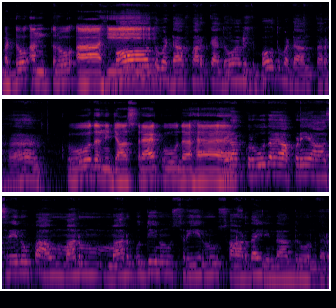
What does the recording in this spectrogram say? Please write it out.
ਵੱਡੋ ਅੰਤਰੋ ਆਹੀ। ਬਹੁਤ ਵੱਡਾ ਫ਼ਰਕ ਹੈ ਦੋਵਾਂ ਵਿੱਚ ਬਹੁਤ ਵੱਡਾ ਅੰਤਰ ਹੈ। ਕ੍ਰੋਧ ਨਿਜਾਸਰੈ ਕੋਦ ਹੈ। ਜਿਹੜਾ ਕ੍ਰੋਧ ਹੈ ਆਪਣੇ ਆਸਰੇ ਨੂੰ ਭਾਵ ਮਨ ਮਨ ਬੁੱਧੀ ਨੂੰ ਸਰੀਰ ਨੂੰ ਸਾੜਦਾ ਹੀ ਰਹਿੰਦਾ ਅੰਦਰੋਂ ਅੰਦਰ।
